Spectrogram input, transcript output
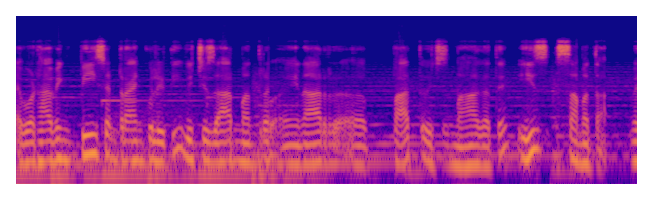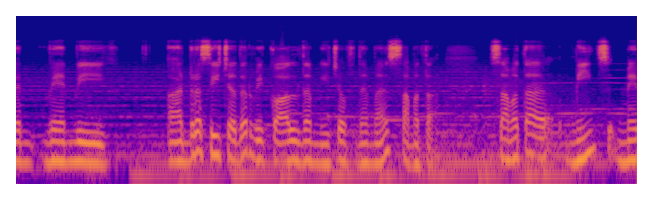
about having peace and tranquility, which is our mantra in our uh, path, which is Mahagate, is Samata. When when we address each other, we call them each of them as Samata. Samata means may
